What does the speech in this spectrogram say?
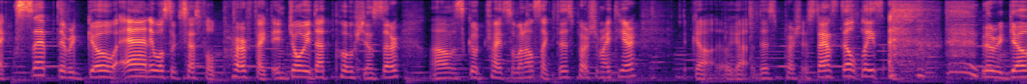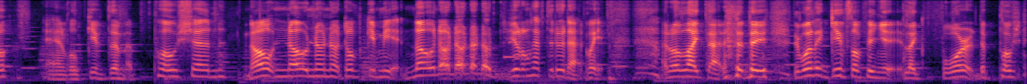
Accept, there we go, and it was successful. Perfect. Enjoy that potion, sir. Uh, let's go try someone else like this person right here. We got, we got this person. Stand still, please. there we go. And we'll give them a potion. No, no, no, no, don't give me... No, no, no, no, no, you don't have to do that. Wait, I don't like that. they, they want to give something, eh, like, for the potion.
